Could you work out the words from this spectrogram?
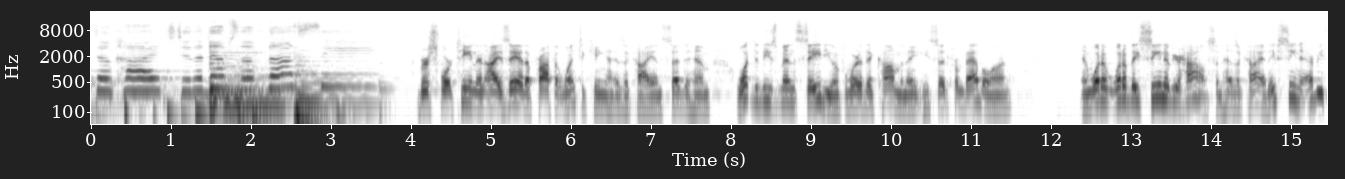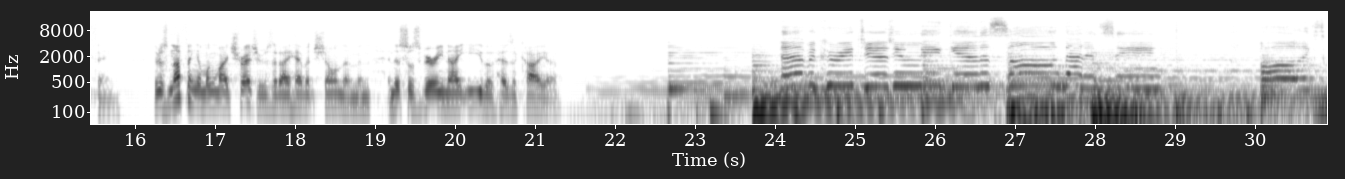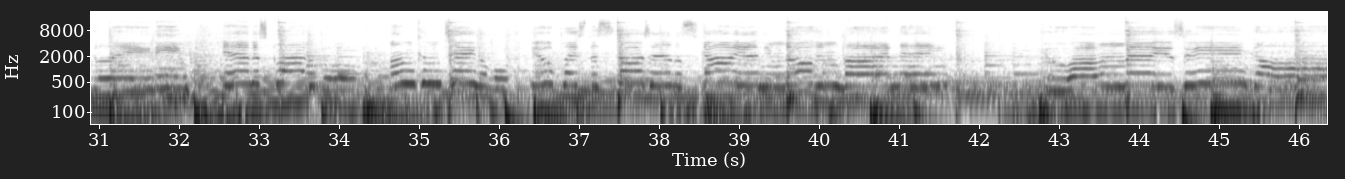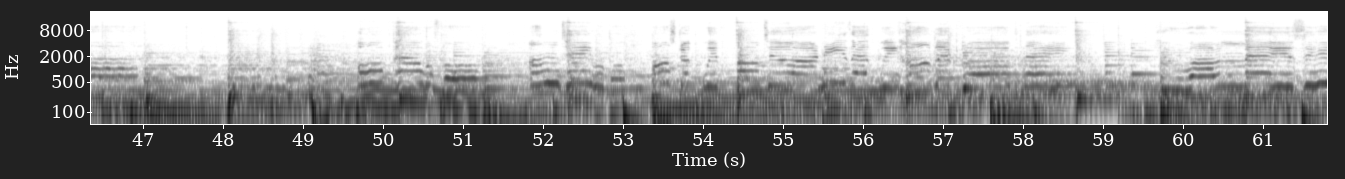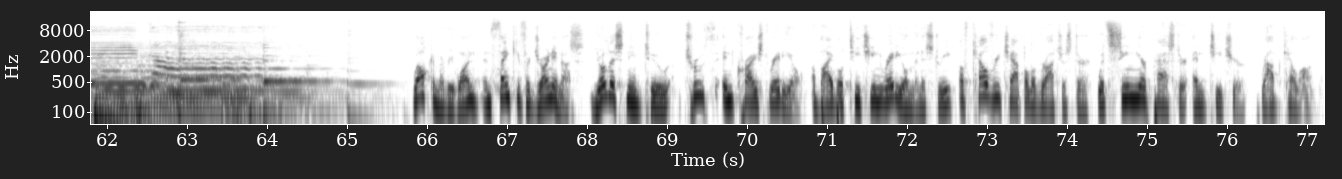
highest of heights to the depths of the sea. Verse 14 Then Isaiah the prophet went to King Hezekiah and said to him, What did these men say to you, and from where did they come? And they, he said, From Babylon. And what have, what have they seen of your house? And Hezekiah, they've seen everything. There's nothing among my treasures that I haven't shown them. And, and this was very naive of Hezekiah. Every creature's unique Welcome, everyone, and thank you for joining us. You're listening to Truth in Christ Radio, a Bible teaching radio ministry of Calvary Chapel of Rochester with senior pastor and teacher Rob Kellogg.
